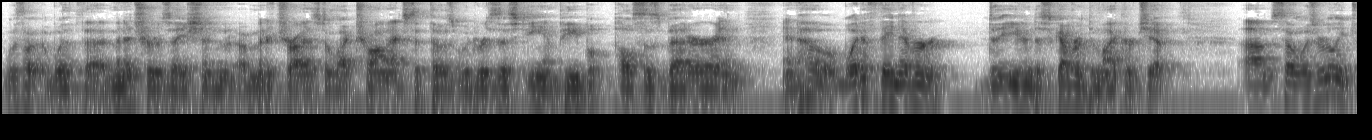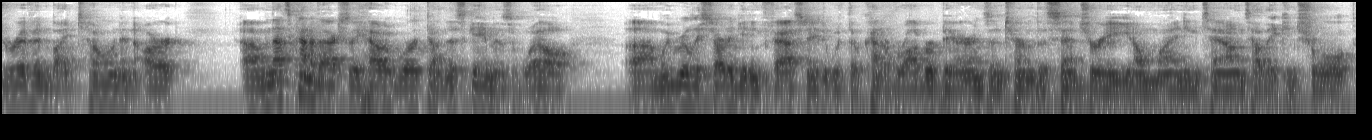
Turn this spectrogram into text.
with with uh, miniaturization, uh, miniaturized electronics, that those would resist EMP pulses better. And and oh, what if they never even discovered the microchip? Um, so it was really driven by tone and art, um, and that's kind of actually how it worked on this game as well. Um, we really started getting fascinated with the kind of robber barons and turn of the century, you know, mining towns, how they control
